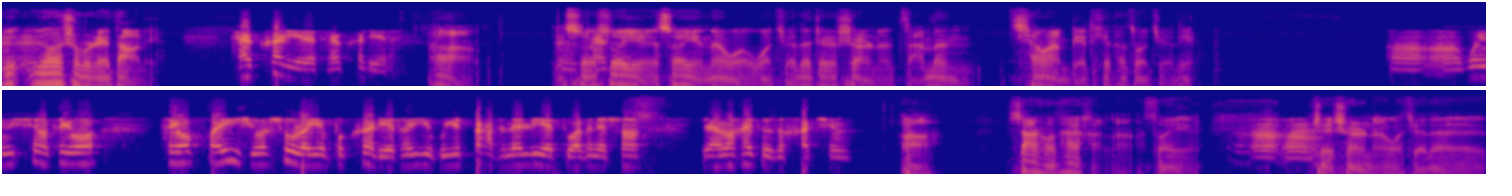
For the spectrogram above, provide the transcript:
你嗯你说是不是这道理？太可怜了，太可怜了。啊，嗯所太所以所以呢，我我觉得这个事儿呢，咱们千万别替他做决定。哦哦，我又想他要他要怀一小受了也不可怜，他一股一打他那脸，躲他那伤，然后还都是黑青。啊，下手太狠了，所以嗯嗯，这事儿呢，我觉得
